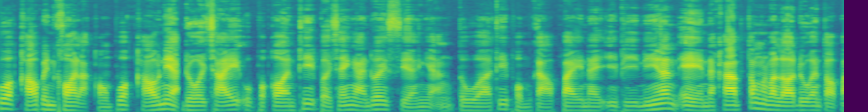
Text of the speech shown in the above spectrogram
พวกเขาเป็นคอหลักของพวกเขาเนี่ย โดยใช้อุปกรณ์ที่เปิดใช้งานด้วยเสียงอย่างตัวที่ผมกล่าวไปใน EP นี้นั่นเองนะครับ ต้องมารอดูกันต่อไป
